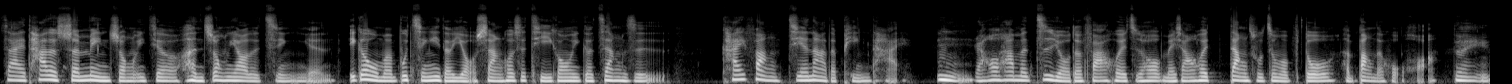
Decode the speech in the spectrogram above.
在他的生命中一个很重要的经验，一个我们不经意的友善，或是提供一个这样子开放接纳的平台。嗯，然后他们自由的发挥之后，没想到会荡出这么多很棒的火花。对，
